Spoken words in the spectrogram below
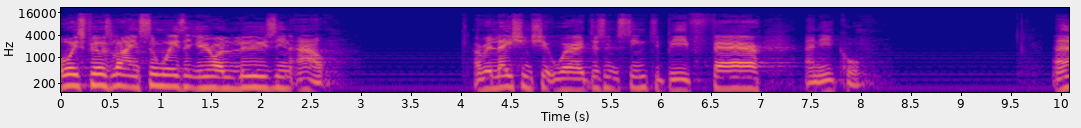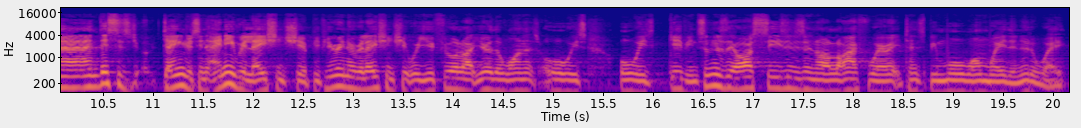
always feels like in some ways that you are losing out. A relationship where it doesn't seem to be fair and equal. Uh, and this is dangerous in any relationship. If you're in a relationship where you feel like you're the one that's always, always giving, sometimes there are seasons in our life where it tends to be more one way than another way.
